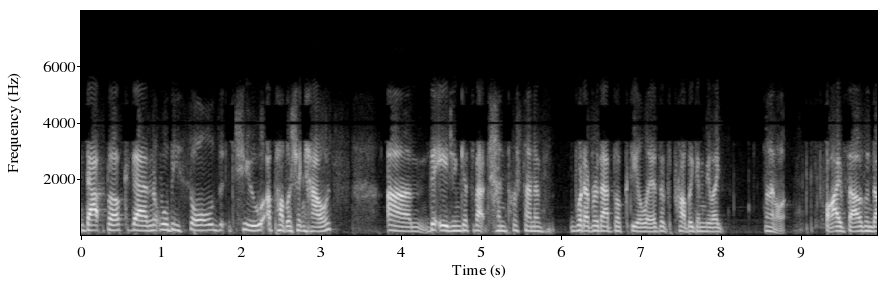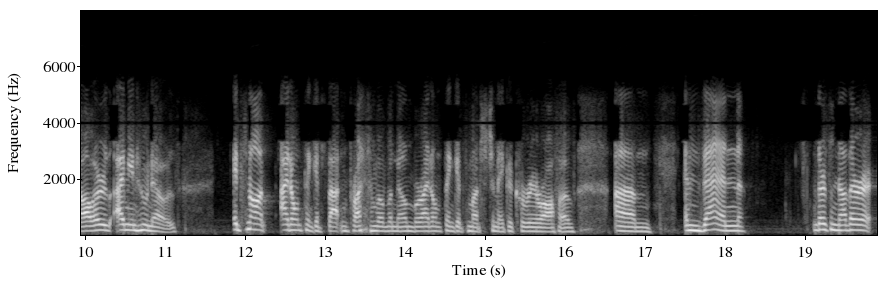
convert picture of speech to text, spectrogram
that book then will be sold to a publishing house. Um, the agent gets about 10% of whatever that book deal is. It's probably going to be like, I don't know, $5,000. I mean, who knows? It's not, I don't think it's that impressive of a number. I don't think it's much to make a career off of. Um, and then there's another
